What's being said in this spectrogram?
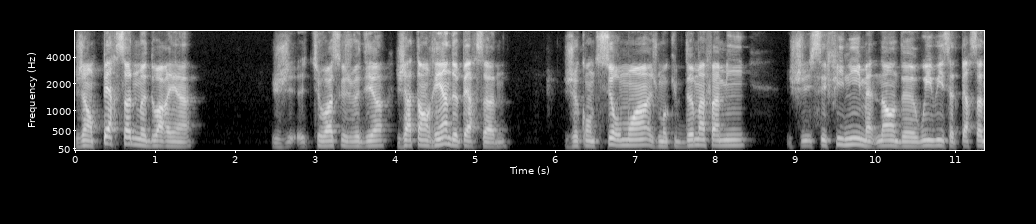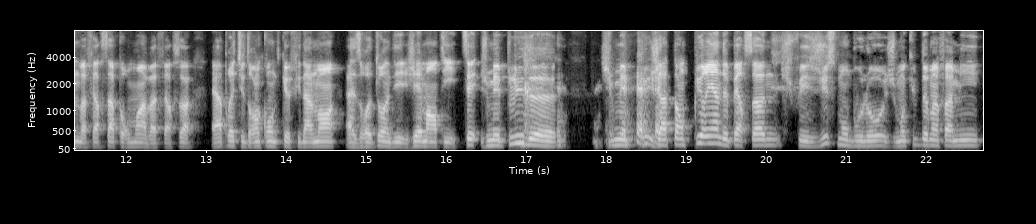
Genre personne me doit rien. tu vois ce que je veux dire? J'attends rien de personne. Je compte sur moi. Je m'occupe de ma famille. C'est fini maintenant de oui oui cette personne va faire ça pour moi, va faire ça. Et après tu te rends compte que finalement elle se retourne et dit j'ai menti. Tu sais, je mets plus de je mets plus, j'attends plus rien de personne. Je fais juste mon boulot. Je m'occupe de ma famille.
